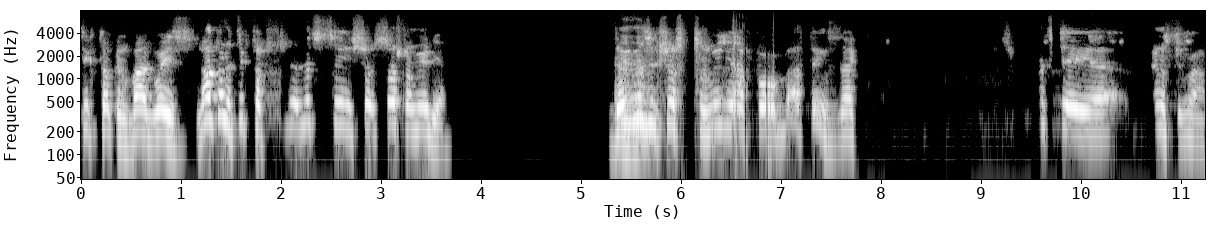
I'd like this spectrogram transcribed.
TikTok in bad ways. Not only TikTok. Let's say social media. They're mm-hmm. using social media for bad things. Like let's say uh, Instagram.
